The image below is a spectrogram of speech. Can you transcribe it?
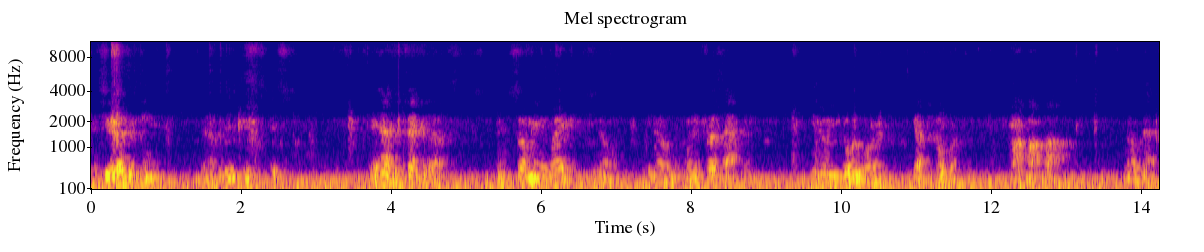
and shoot us again. You know, it, it's, it's, it has affected us in so many ways, you know. You know, when it first happened, you know, you go to work, you got your coworkers, pop, pop, pop. You know, that,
